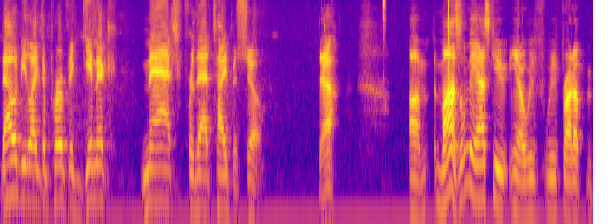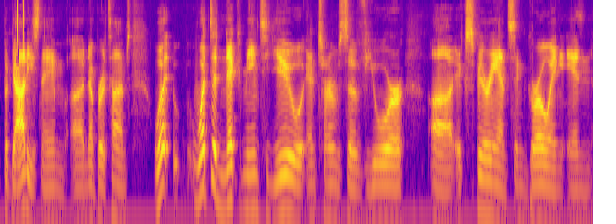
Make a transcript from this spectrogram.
that would be like the perfect gimmick match for that type of show. Yeah. Um, Maz, let me ask you. You know, we've we've brought up Bugatti's name a number of times. What what did Nick mean to you in terms of your uh, experience and growing in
